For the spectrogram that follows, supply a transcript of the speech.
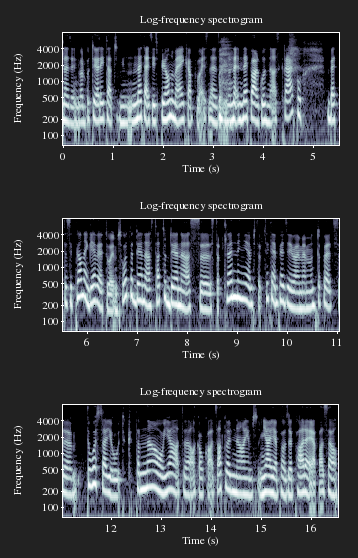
nezinu, varbūt arī tāds netaisīs pilnu make-up vai es nezinu, ne, nepārgludinās krēklu, bet tas ir pilnīgi ievietojams otrdienās, ceturtdienās, eh, starp treniņiem, starp citiem piedzīvojumiem, un tāpēc uh, to sajūtu, ka tam nav jāatvēl kaut kāds atvaļinājums un jāiepauzē pārējā pasaule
